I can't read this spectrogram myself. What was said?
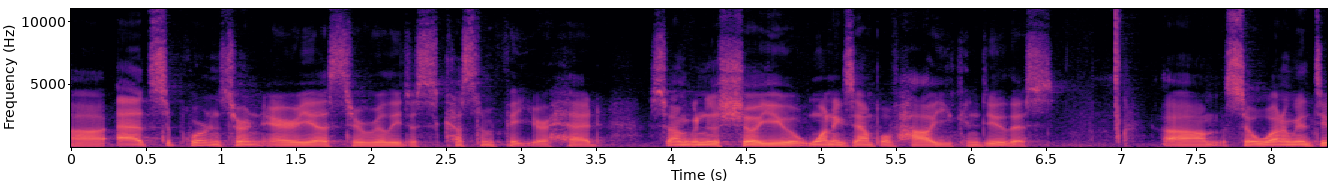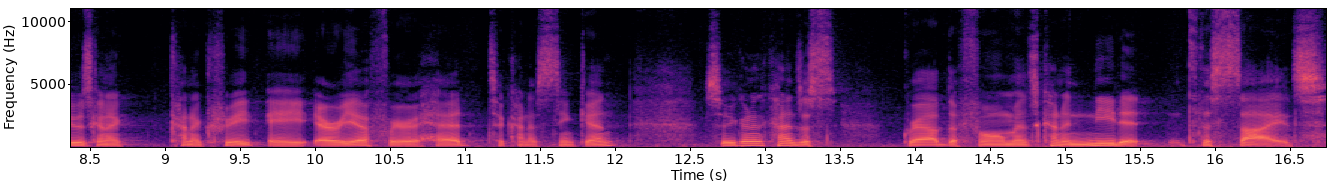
uh, add support in certain areas to really just custom fit your head. So I'm going to show you one example of how you can do this. Um, so what I'm going to do is going to kind of create a area for your head to kind of sink in. So you're going to kind of just grab the foam and it's kind of knead it to the sides.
